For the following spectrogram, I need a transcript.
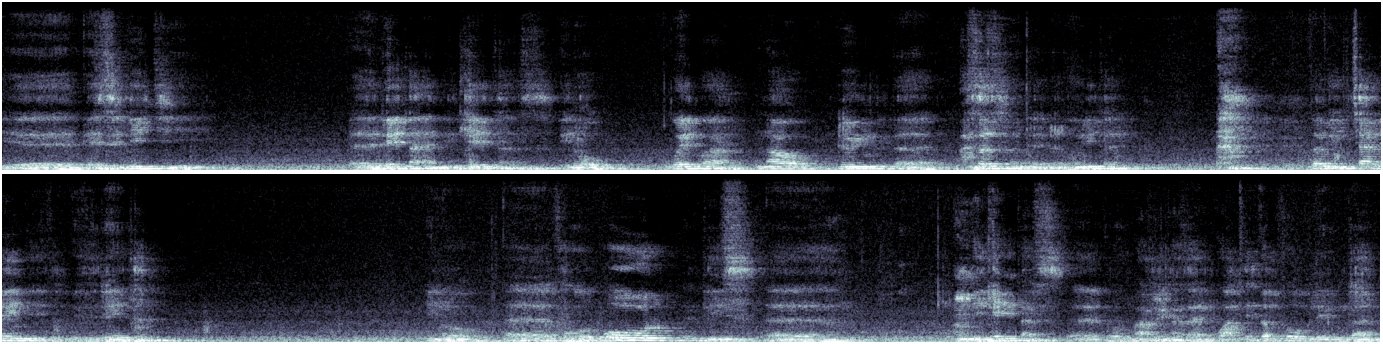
uh, SDG uh, data indicators, you know, when we are now doing the assessment and the monitoring, the big challenge is with data. You know, uh, for all these uh, indicators uh, from Africa, that what is the problem that,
